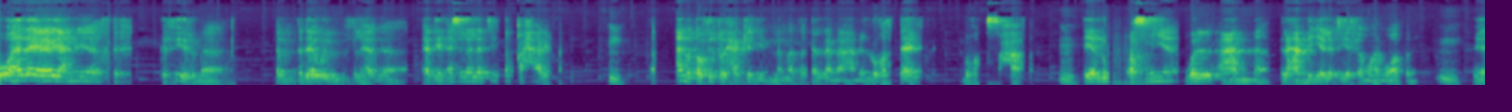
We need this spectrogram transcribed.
هو هذا يعني كثير ما تم تداول مثل هذا هذه الأسئلة التي تبقى حارقة. أنه توفيق الحكيم لما تكلم عن اللغة الثالثة لغة الصحافة. م. هي اللغة الرسمية والعامه العامية التي يفهمها المواطن. هي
